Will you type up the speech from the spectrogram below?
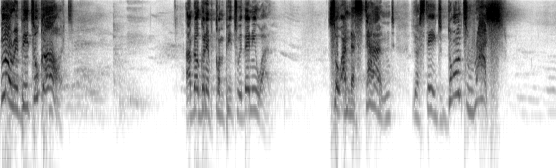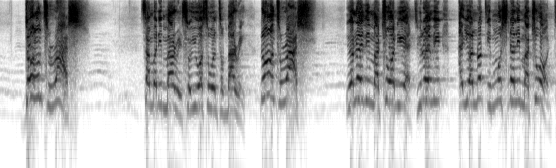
Glory be to God. I'm not going to compete with anyone. So understand your stage. Don't rush. Don't rush. Somebody marries, so you also want to marry. Don't rush. You're not even matured yet. You don't even uh, you are not emotionally matured.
